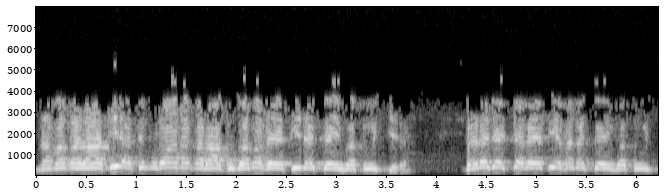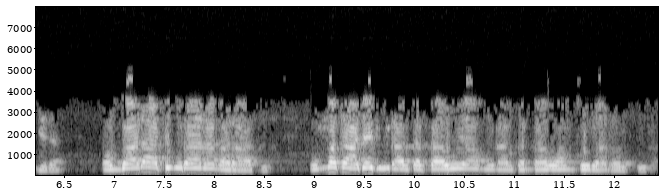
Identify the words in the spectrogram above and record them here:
نما قراتي أتي قرآن قراتو كما خيتي نقاي فتوجر درجة خيتي خنقاي فتوجر وقالات قرآن قراتو أمة عججون أو تقاو يا من أو تقاو أم سورة نوركونا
